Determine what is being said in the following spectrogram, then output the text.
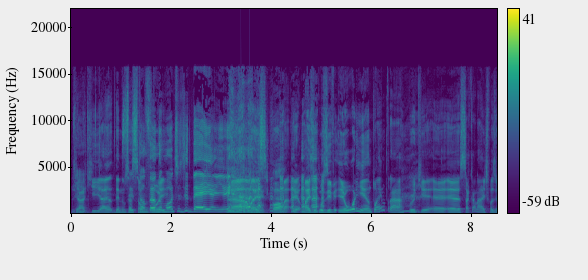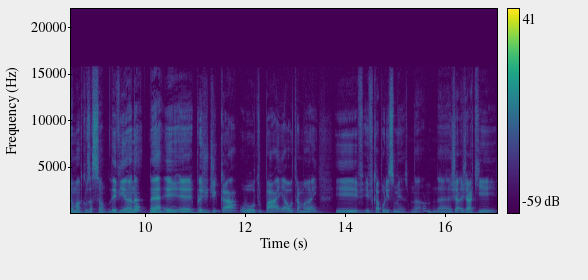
sim. já que a denunciação Vocês estão dando um monte de ideia aí, hein? Não, mas, ó, mas, é, mas, inclusive eu oriento a entrar, porque é, é sacanagem fazer uma acusação leviana, né? E, é, prejudicar o outro pai, a outra mãe e, e ficar por isso mesmo. Não, né, já, já que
